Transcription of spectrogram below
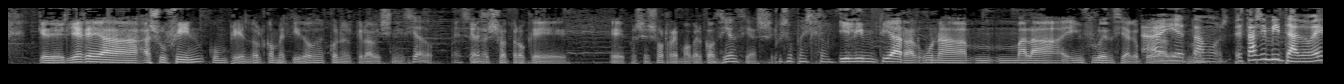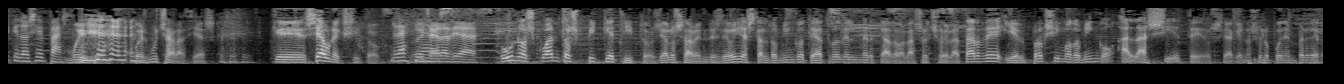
que llegue a, a su fin cumpliendo el cometido con el que lo habéis iniciado. Eso que no es otro que, que, pues eso, remover conciencias. Por supuesto. Y limpiar alguna mala influencia que pueda Ahí haber, ¿no? estamos. Estás invitado, ¿eh? Que lo sepas. Muy bien, pues muchas gracias. Que sea un éxito. Gracias. Muchas gracias. Unos cuantos piquetitos, ya lo saben, desde hoy hasta el domingo Teatro del Mercado a las 8 de la tarde y el próximo domingo a las 7, o sea que no se lo pueden perder.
